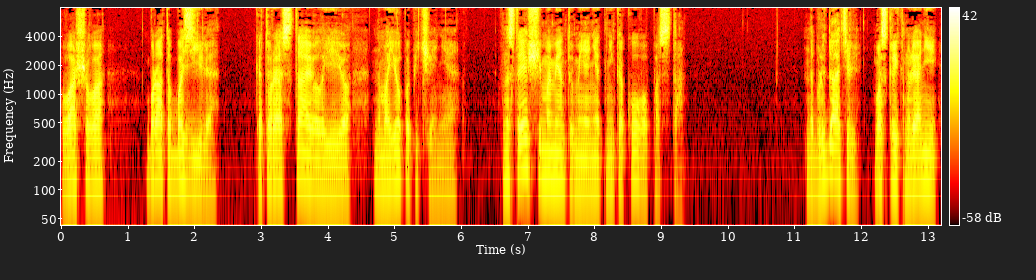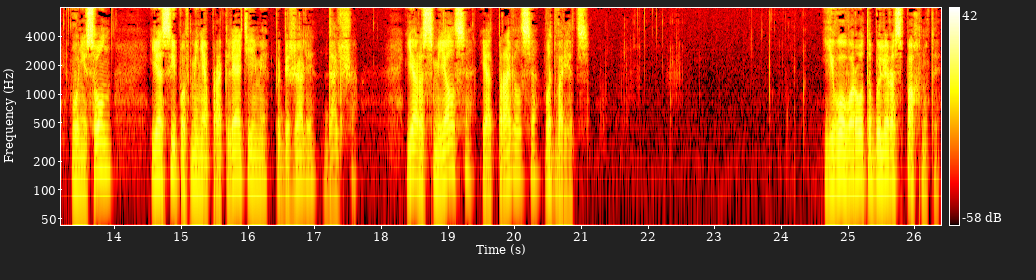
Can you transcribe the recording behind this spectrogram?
вашего брата Базиля, который оставил ее на мое попечение». В настоящий момент у меня нет никакого поста. «Наблюдатель!» — воскликнули они в унисон и, осыпав меня проклятиями, побежали дальше. Я рассмеялся и отправился во дворец. Его ворота были распахнуты.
